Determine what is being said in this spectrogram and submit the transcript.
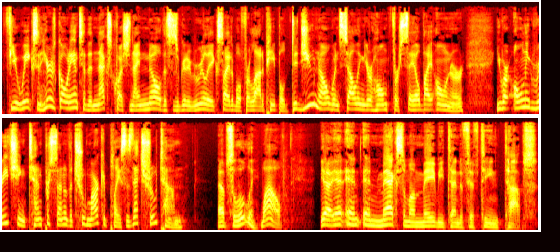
few weeks. And here's going into the next question. I know this is going to be really excitable for a lot of people. Did you know when selling your home for sale by owner, you are only reaching 10% of the true marketplace? Is that true, Tom? Absolutely. Wow. Yeah, and, and, and maximum maybe 10 to 15 tops.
